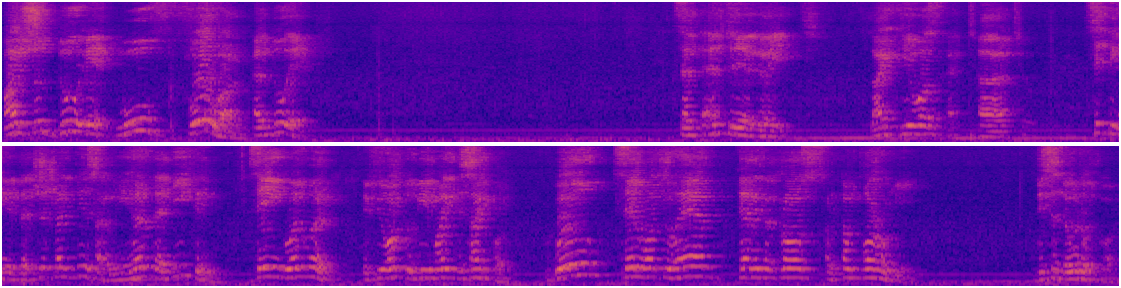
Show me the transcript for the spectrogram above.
I should do it. Move forward and do it. Saint Anthony agreed. Like he was uh, sitting in the church like this, and he heard a deacon saying one word, if you want to be my disciple, go sell what you have, carry the cross, and come follow me. This is the will of God.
